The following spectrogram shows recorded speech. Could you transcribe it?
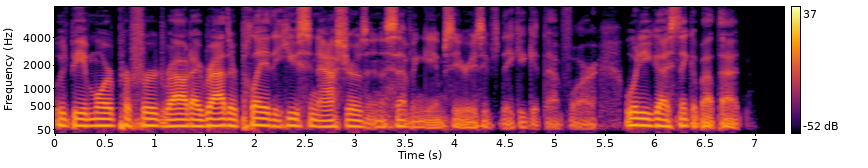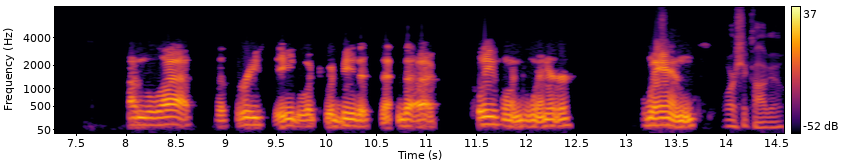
would be a more preferred route. I'd rather play the Houston Astros in a seven game series if they could get that far. What do you guys think about that? unless the three seed, which would be the the Cleveland winner, wins or Chicago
